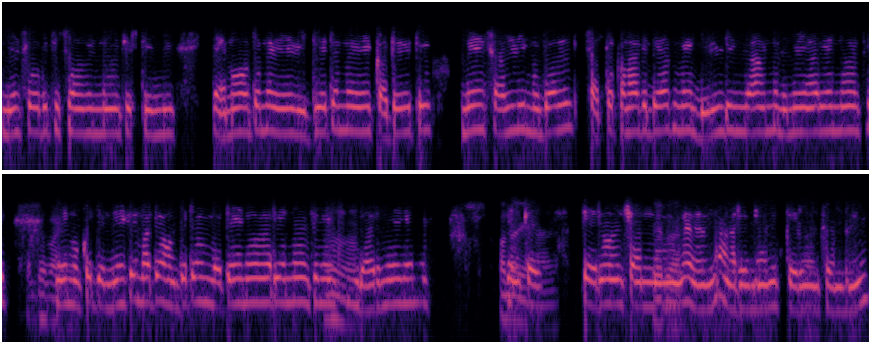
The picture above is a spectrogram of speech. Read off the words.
මේ සෝබිත ස්වාමීන් වහන්සේ ඉන්නේ හැමෝටම මේ විදිහටම මේ කටයුතු මේ සල්ලි මුදල් 750ක දෙයක් මේ බිල්ඩින් ගන්න නෙමෙයි ආරයන් වහන්සේ. මේ මොකද මේක මට හොඳටම වැටහෙනවා ආරයන් වහන්සේ මේ ධර්මය ගැන. හොඳයි. තේරුවන් සම්මන් ආරයන් වහන්සේ තේරුවන් සම්මන්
